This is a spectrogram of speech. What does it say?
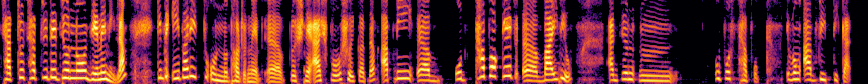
ছাত্রছাত্রীদের জন্য জেনে নিলাম। কিন্তু এবারে একটু অন্য ধরনের প্রশ্নে আসব সৈকতদা আপনি অধ্যাপকের বাইরেও একজন উপস্থাপক এবং আবৃত্তিকার।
